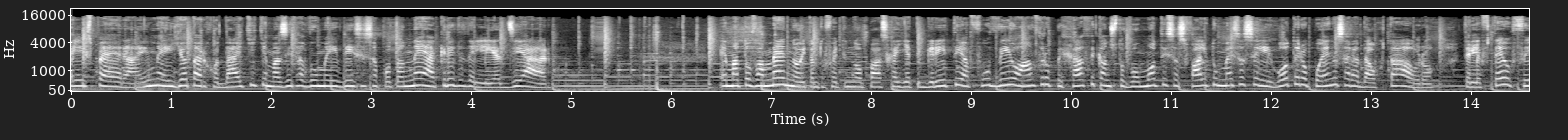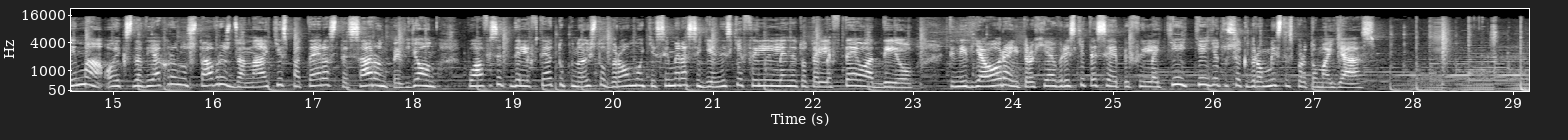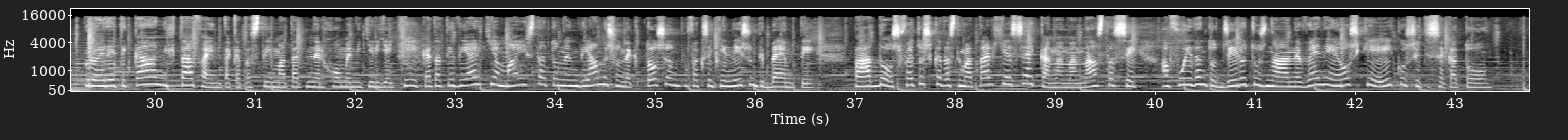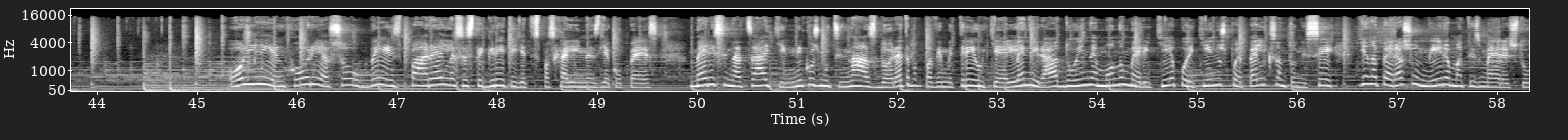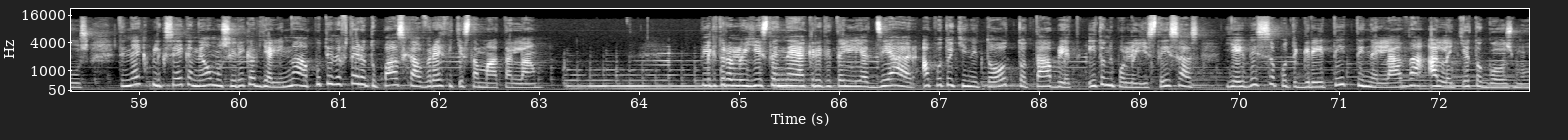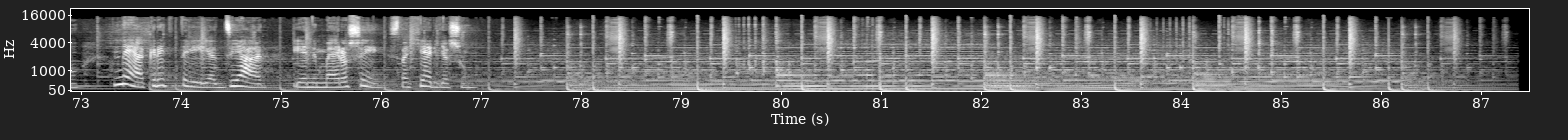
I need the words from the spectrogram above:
Καλησπέρα, είμαι η Γιώτα Αρχοντάκη και μαζί θα δούμε ειδήσεις από το νέακρήτη.gr. Αιματοβαμένο ήταν το φετινό Πάσχα για την Κρήτη, αφού δύο άνθρωποι χάθηκαν στο βωμό της ασφάλτου μέσα σε λιγότερο από ένα 48ωρο. Τελευταίο θύμα, ο 62χρονο Σταύρος Τζανάκης, πατέρας τεσσάρων παιδιών, που άφησε την τελευταία του πνοή στο δρόμο και σήμερα συγγενείς και φίλοι λένε το τελευταίο αντίο. Την ίδια ώρα η τροχέα βρίσκεται σε επιφυλακή και για τους εκδρομή της Πρωτομαγιάς. Προαιρετικά ανοιχτά θα είναι τα καταστήματα την ερχόμενη Κυριακή, κατά τη διάρκεια μάλιστα των ενδιάμεσων εκτόσεων που θα ξεκινήσουν την Πέμπτη. Πάντως, φέτος οι καταστηματάρχες έκαναν ανάσταση αφού είδαν τον τζίρο τους να ανεβαίνει έως και 20%. Όλη η εγχώρια showbiz παρέλασε στην Κρήτη για τις πασχαλίνες διακοπές. Μέρη Συνατσάκη, Νίκος Μουτσινάς, Ντορέτα Παπαδημητρίου και Ελένη Ράντου είναι μόνο μερικοί από εκείνους που επέλεξαν το νησί για να περάσουν ήρεμα τις μέρες τους. Την έκπληξη έκανε όμως η Ρίκα Διαλυνά που τη Δευτέρα του Πάσχα βρέθηκε στα Μάταλα. Πληκτρολογήστε νέακρήτη.gr από το κινητό, το τάμπλετ ή τον υπολογιστή σας για ειδήσεις από την Κρήτη, την Ελλάδα αλλά και τον κόσμο. νέακρήτη.gr Η ενημέρωση στα χέρια σου.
